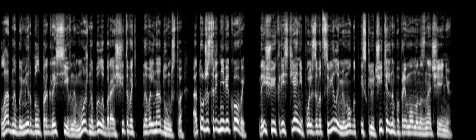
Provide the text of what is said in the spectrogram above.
Ладно бы мир был прогрессивным, можно было бы рассчитывать на вольнодумство, а тот же средневековый, да еще и крестьяне пользоваться вилами могут исключительно по прямому назначению.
